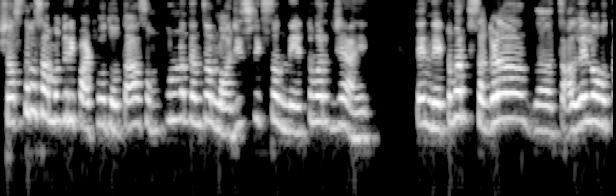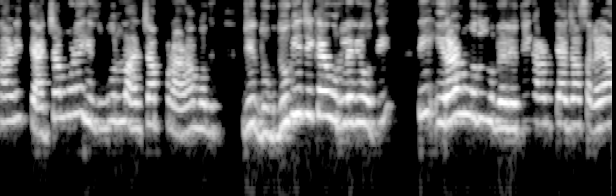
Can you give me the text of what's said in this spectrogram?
शस्त्रसामग्री पाठवत होता संपूर्ण त्यांचं लॉजिस्टिक्सचं नेटवर्क जे आहे ते नेटवर्क सगळं चाललेलं होतं आणि त्याच्यामुळे हिजबुल्लाच्या प्राणामध्ये जी दुगदुगी जी काय उरलेली होती ती इराण मधून उरलेली होती. कारण त्या ज्या सगळ्या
